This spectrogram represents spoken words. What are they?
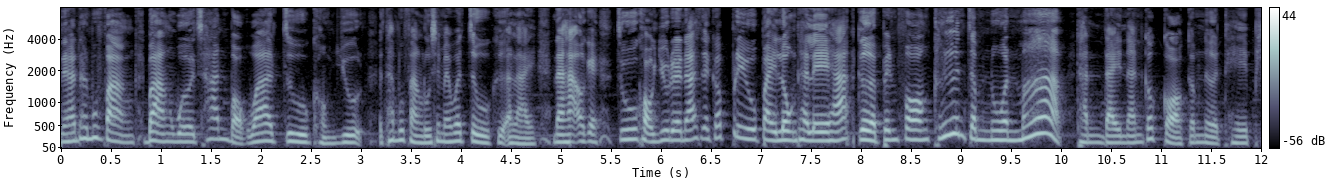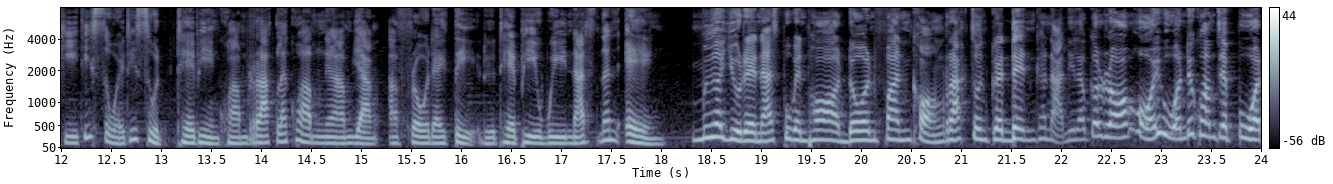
นะฮะท่านผู้ฟังบางเวอร์ชั่นบอกว่าจูของยูท่านผู้ฟังรู้ใช่ไหมว่าจูคืออะไรนะฮะโอเคจูของยูเรนัสก็ปลิวไปลงทะเลฮะเกิดเป็นฟองคลื่นจำนวนมาก ทันใดนั้นก็ก่อกำเนิดเทพีที่สวยที่สุด เทพีแห่งความรักและความงามอย่างอโฟรไดติ หรือเทพีวีนัสนั่นเองเมื่อยูเรนัสผู้เป็นพ่อโดนฟันของรักจนกระเด็นขนาดนี้แล้วก็ร้องโหยหวนด้วยความเจ็บปวด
